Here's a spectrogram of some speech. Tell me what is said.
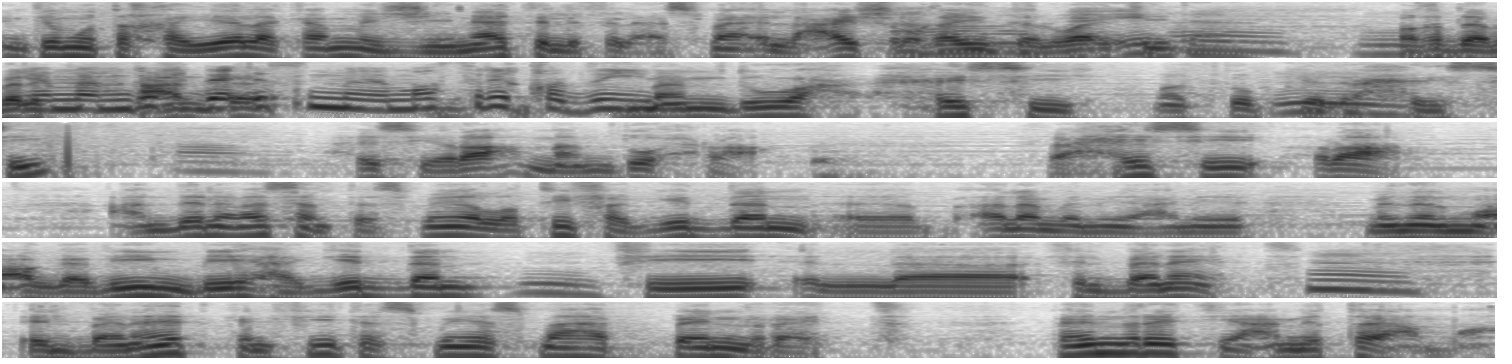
انت متخيله كم الجينات اللي في الاسماء اللي عايشه آه، لغايه ده دلوقتي؟ إيه ده؟ واخده بالك؟ يعني ممدوح ده اسم مصري قديم. ممدوح حسي مكتوب كده حسي. حسي رع ممدوح رع فحسي رع عندنا مثلا تسميه لطيفه جدا آه، أنا من يعني من المعجبين بيها جدا في في البنات. البنات كان في تسميه اسمها بنريت. بنريت يعني طعمه.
